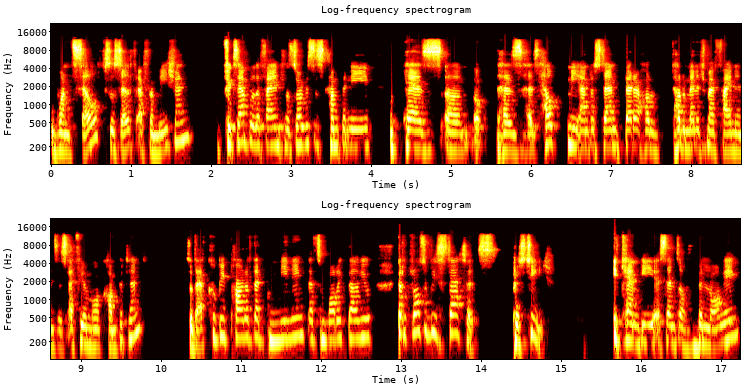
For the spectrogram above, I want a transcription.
oneself, so self affirmation. For example, a financial services company has um, has has helped me understand better how to, how to manage my finances. I feel more competent. So that could be part of that meaning, that symbolic value. But it could also be status, prestige. It can be a sense of belonging,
